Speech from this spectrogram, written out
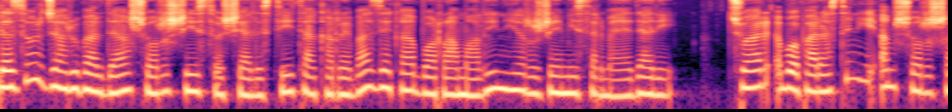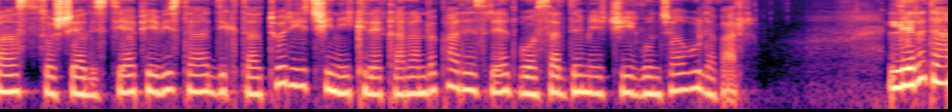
لە زۆر جاروباردا شۆڕشی سۆشیالستی تاکە ڕێبازێکە بۆ ڕاماڵینی ڕژێمی سەرمایەداری. چوار، بۆ پاراستنی ئەم شۆڕشە سۆشیالستیە پێویستە دیکتاتۆری چینی کرێکاران بپارێزرێت بۆ سەردەمێکی گونجاو و لەبار. لێرەدا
